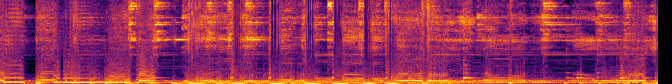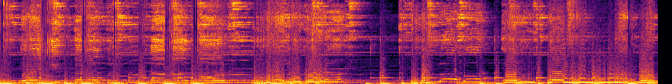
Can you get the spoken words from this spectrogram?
এই তো বৃন্দাবন এই তো বৃন্দাবন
